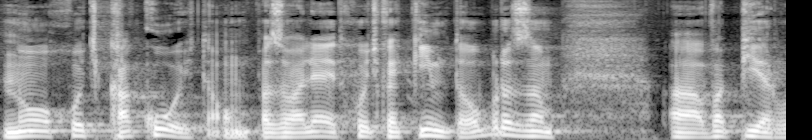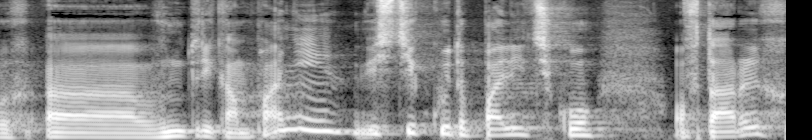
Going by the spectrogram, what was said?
но хоть какой-то. Он позволяет хоть каким-то образом а, во-первых, а, внутри компании вести какую-то политику, во-вторых,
